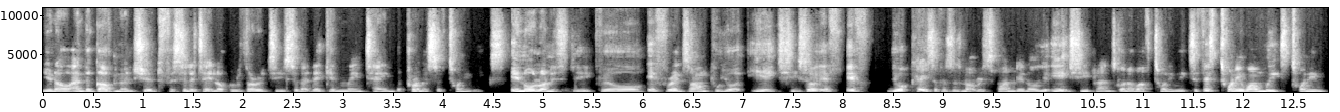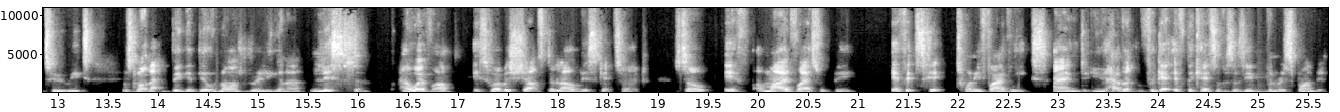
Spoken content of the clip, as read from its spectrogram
You know, and the government should facilitate local authorities so that they can maintain the promise of 20 weeks. In all honesty, for if, for example, your EHC, so if if your case officer is not responding or your EHC plan's gone above 20 weeks, if it's 21 weeks, 22 weeks, it's not that big a deal. No one's really gonna listen. However, it's whoever shouts the loudest gets heard. So if my advice would be if it's hit 25 weeks and you haven't, forget if the case officer's even responded.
